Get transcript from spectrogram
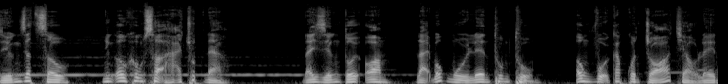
Giếng rất sâu, nhưng ông không sợ hãi chút nào. Đáy giếng tối om lại bốc mùi lên thum thủm. Ông vội cắp con chó trèo lên.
